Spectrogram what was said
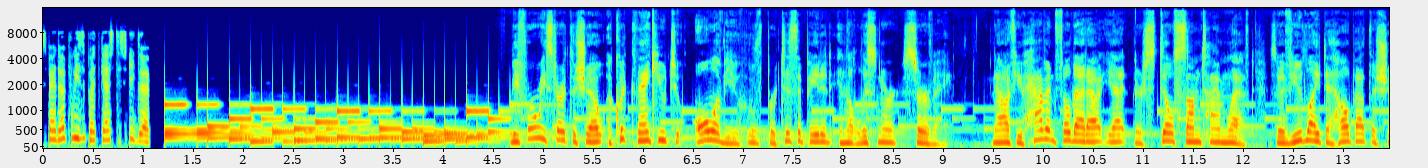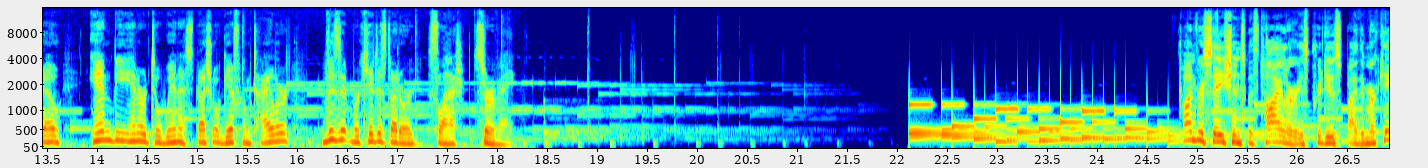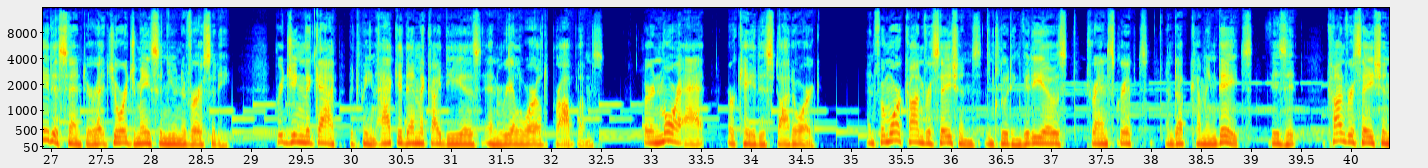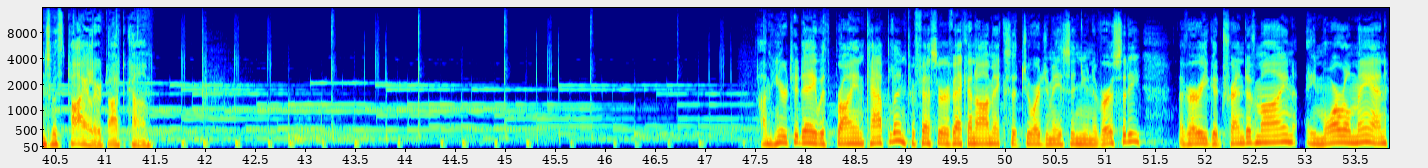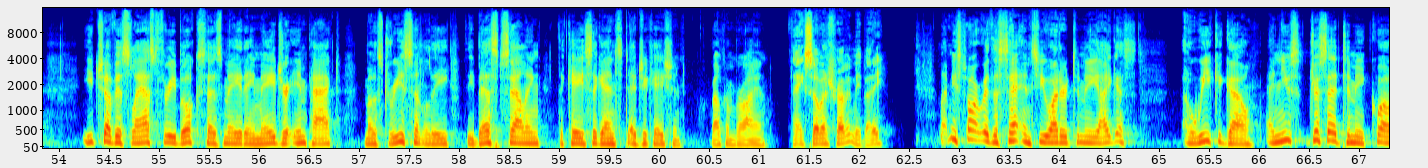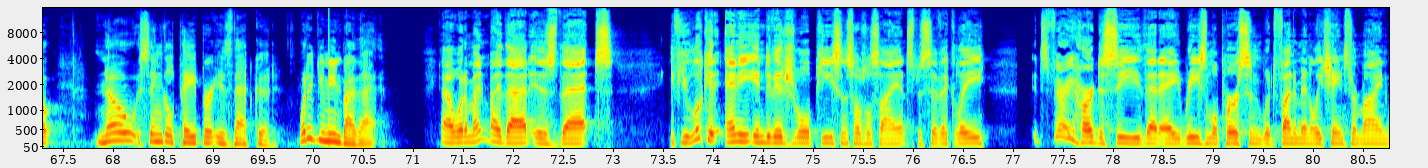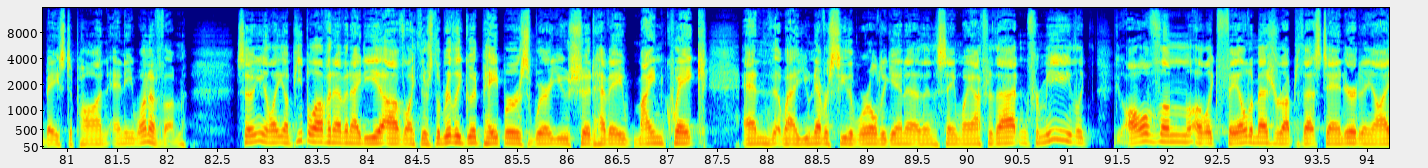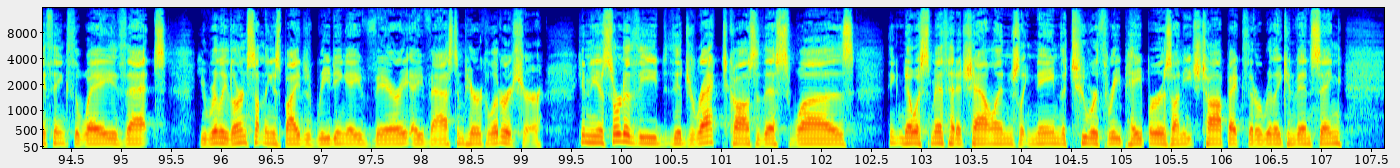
Speed up with podcast speed up. Before we start the show, a quick thank you to all of you who've participated in the listener survey. Now, if you haven't filled that out yet, there's still some time left. So if you'd like to help out the show and be entered to win a special gift from Tyler, visit mercatus.org slash survey. Conversations with Tyler is produced by the Mercatus Center at George Mason University, bridging the gap between academic ideas and real-world problems. Learn more at mercatus.org. And for more conversations, including videos, transcripts, and upcoming dates, visit conversationswithtyler.com. I'm here today with Bryan Caplan, professor of economics at George Mason University, a very good friend of mine, a moral man. Each of his last three books has made a major impact, most recently, the best selling The Case Against Education. Welcome, Bryan. Thanks so much for having me, buddy. Let me start with a sentence you uttered to me, I guess, a week ago. And you just said to me, quote, no single paper is that good. What did you mean by that? Uh, what I meant by that is that if you look at any individual piece in social science specifically, it's very hard to see that a reasonable person would fundamentally change their mind based upon any one of them. So, you know, like, you know, people often have an idea of like, there's the really good papers where you should have a mind quake and well, you never see the world again uh, in the same way after that. And for me, like all of them are, like fail to measure up to that standard. And you know, I think the way that you really learn something is by reading a very, a vast empirical literature. And, you know, sort of the, the direct cause of this was, I think Noah Smith had a challenge, like name the two or three papers on each topic that are really convincing.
